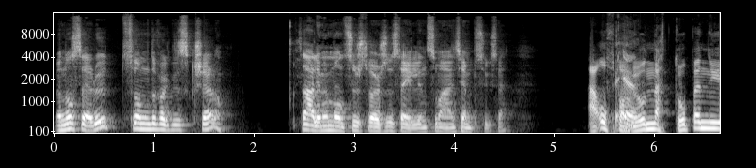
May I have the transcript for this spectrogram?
Men nå ser det ut som det faktisk skjer. da. Særlig med Monsters vs. Aliens, som er en kjempesuksess. Jeg oppdager jo nettopp en ny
